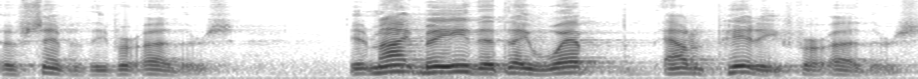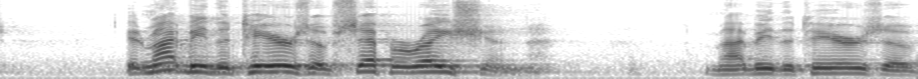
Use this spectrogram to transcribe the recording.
of sympathy for others. It might be that they wept out of pity for others. It might be the tears of separation. It might be the tears of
